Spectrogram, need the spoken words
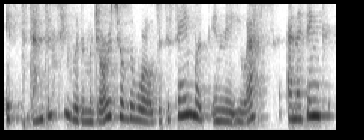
it's the tendency with the majority of the world. It's the same with in the US. And I think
